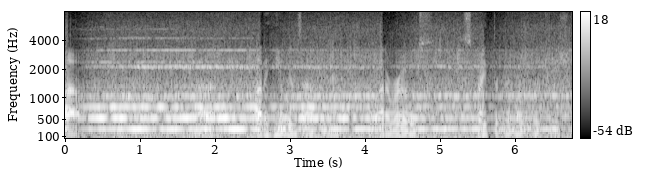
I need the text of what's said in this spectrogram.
Wow. Uh, a lot of humans out here, a lot of roads, despite the remote location.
